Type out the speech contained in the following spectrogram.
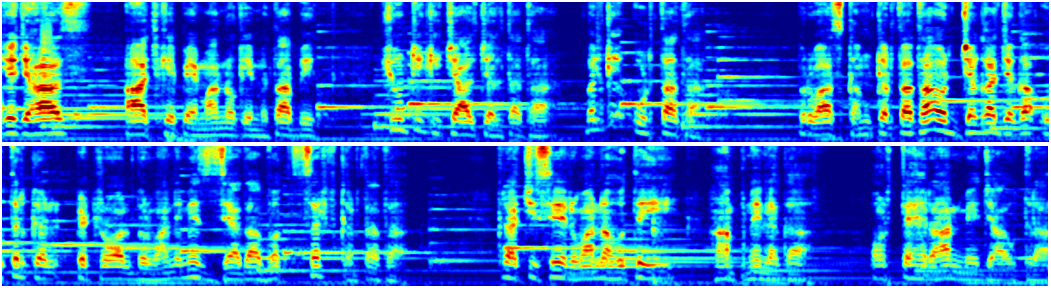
یہ جہاز آج کے پیمانوں کے مطابق چونٹی کی چال چلتا تھا، بلکہ اڑتا تھا۔ پرواز کم کرتا تھا اور جگہ جگہ اتر کر پیٹرول بھروانے میں زیادہ وقت صرف کرتا تھا۔ کراچی سے روانہ ہوتے ہی ہانپنے لگا اور تہران میں جا اترا۔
